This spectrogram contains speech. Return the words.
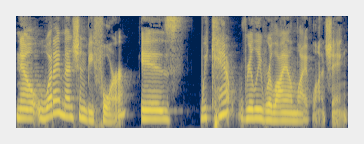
Now, what I mentioned before is we can't really rely on live launching.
